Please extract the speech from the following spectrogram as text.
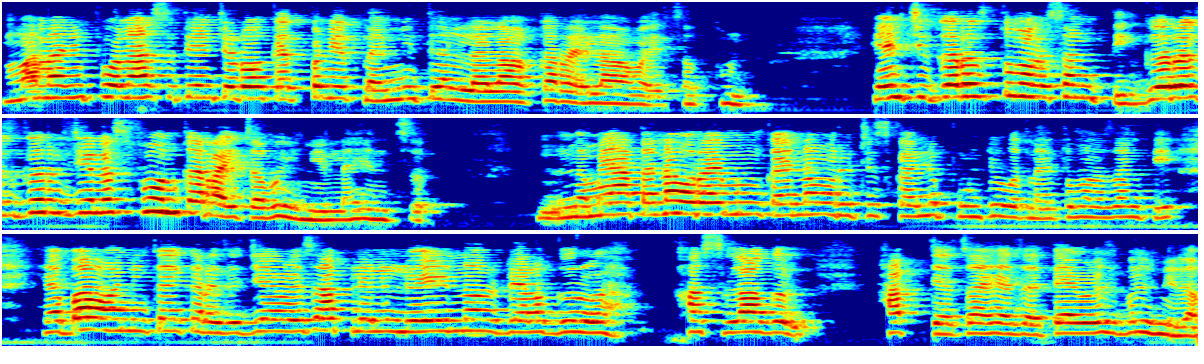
मनाने फोन असं त्यांच्या डोक्यात पण येत नाही. मी त्यांना ला करायला लावायचा फोन. ह्यांची गरज तुम्हाला सांगते. गरज गरजेलाच फोन करायचा बहिणीला ह्यांचं. मी आता नवरा आहे म्हणून काय नवऱ्याचीच काय लपून ठेवत नाही. तुम्हाला सांगते ह्या भावाने काय करायचं ज्यावेळेस आपल्याला लय नरड्याला गर खास लागल हप्त्याचा ह्याचा त्यावेळेस बहिणीला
